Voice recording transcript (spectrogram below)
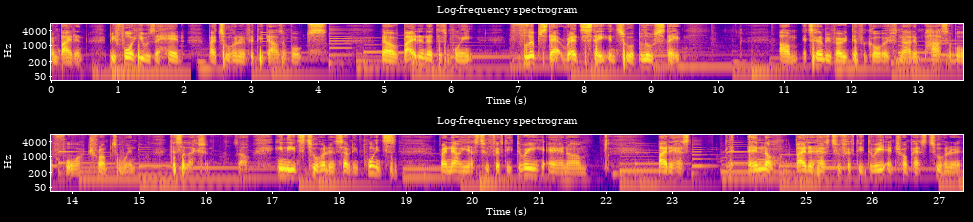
and Biden. Before he was ahead by two hundred fifty thousand votes. Now Biden at this point flips that red state into a blue state um, it's going to be very difficult, if not impossible, for Trump to win this election. So he needs 270 points. Right now he has 253, and um, Biden has, and no, Biden has 253, and Trump has 200,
